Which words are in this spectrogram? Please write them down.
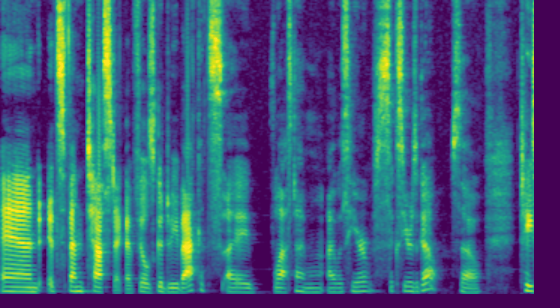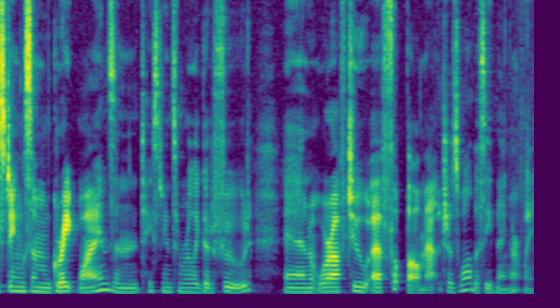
and it's fantastic. It feels good to be back. It's I last time I was here six years ago, so tasting some great wines and tasting some really good food. And we're off to a football match as well this evening, aren't we?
